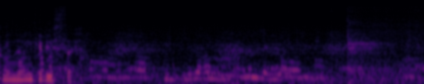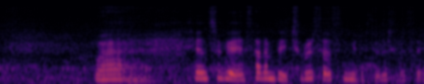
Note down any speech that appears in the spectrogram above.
더먼 길이 있어요. 와 현수교에 사람들이 줄을 섰습니다. 줄을 섰어요.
